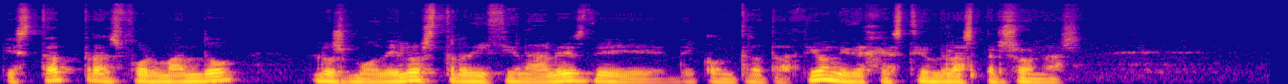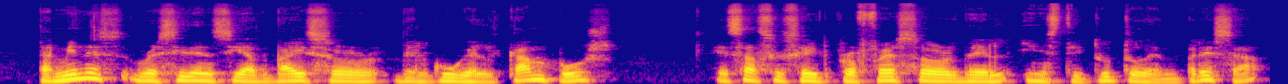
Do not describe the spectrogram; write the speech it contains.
que está transformando los modelos tradicionales de, contratación y de gestión de las personas. También es Residency Advisor del Google Campus, es Associate Professor del Instituto de Empresa,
